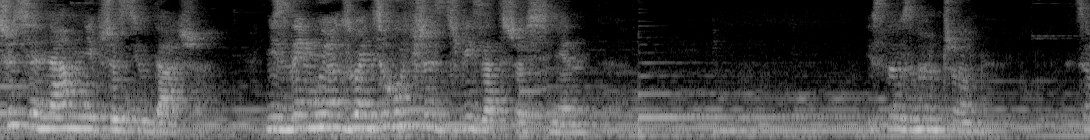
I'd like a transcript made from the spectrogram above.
Patrzycie na mnie przez Judasza, nie zdejmując łańcuchów przez drzwi zatrzaśnięte. Jestem zmęczony. Chcę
